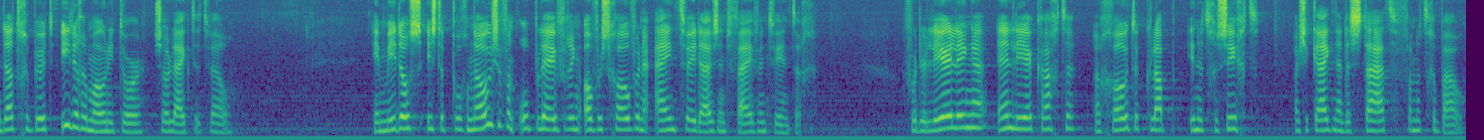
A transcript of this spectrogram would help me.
En dat gebeurt iedere monitor, zo lijkt het wel. Inmiddels is de prognose van oplevering al verschoven naar eind 2025. Voor de leerlingen en leerkrachten een grote klap in het gezicht als je kijkt naar de staat van het gebouw.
